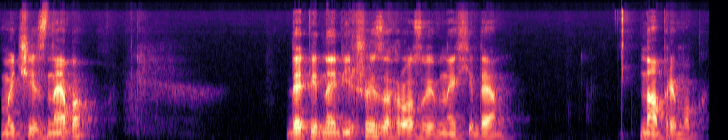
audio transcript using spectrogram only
мечі з неба, де під найбільшою загрозою в них іде напрямок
